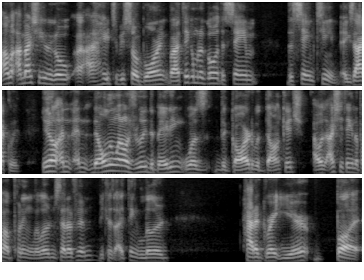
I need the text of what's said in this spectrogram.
I'm, I'm actually gonna go. I, I hate to be so boring, but I think I'm gonna go with the same, the same team exactly. You know, and, and the only one I was really debating was the guard with Doncic. I was actually thinking about putting Lillard instead of him because I think Lillard had a great year, but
